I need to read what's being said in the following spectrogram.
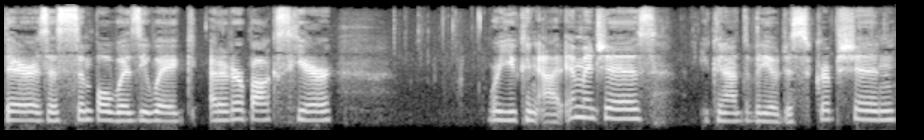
There is a simple WYSIWYG editor box here where you can add images, you can add the video description,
